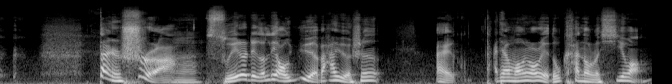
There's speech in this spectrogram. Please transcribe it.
但是啊嗯，随着这个料越挖越深，哎，大家网友也都看到了希望，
